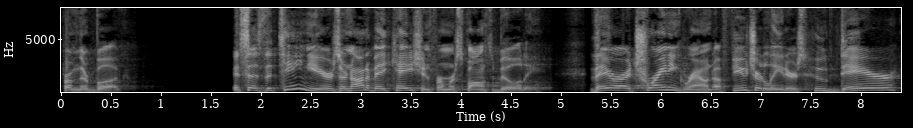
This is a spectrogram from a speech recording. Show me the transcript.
from their book. It says the teen years are not a vacation from responsibility. They are a training ground of future leaders who dare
